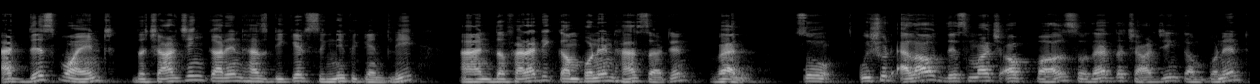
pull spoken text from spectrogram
at this point the charging current has decayed significantly and the Faraday component has certain value. So we should allow this much of pulse so that the charging component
